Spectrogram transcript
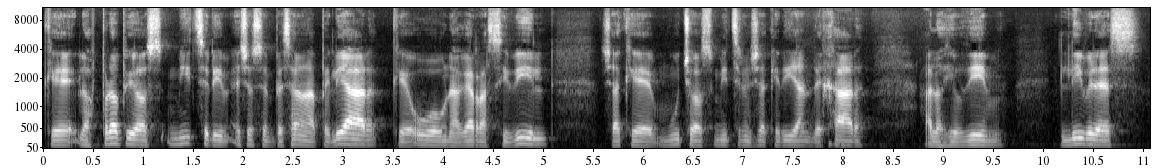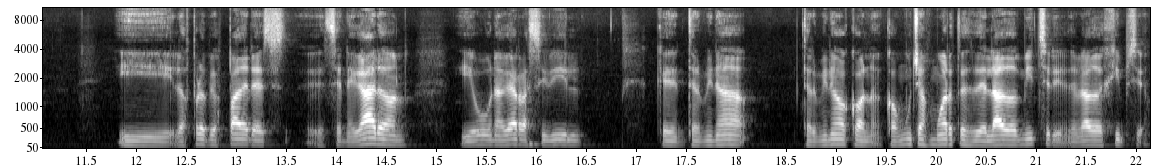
que los propios Mitzrim, ellos empezaron a pelear, que hubo una guerra civil, ya que muchos mitzrim ya querían dejar a los Yehudim libres y los propios padres eh, se negaron y hubo una guerra civil que terminó, terminó con, muchas muertes del lado mitzri, del lado egipcio.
